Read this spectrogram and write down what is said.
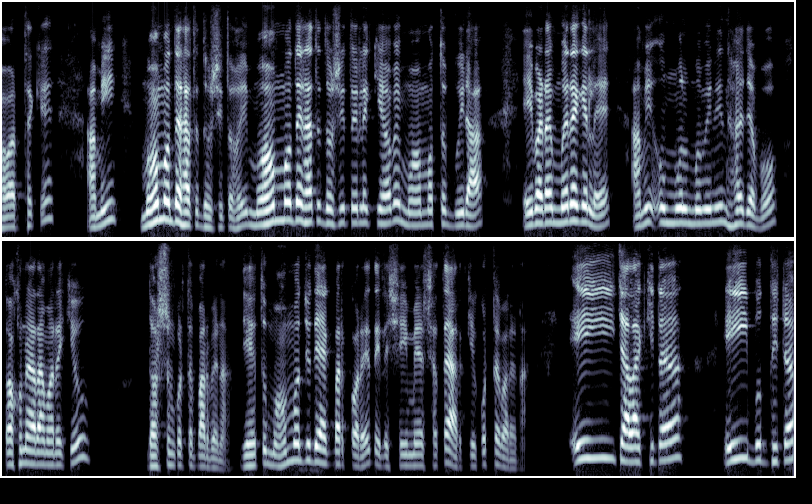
হওয়ার থেকে আমি মোহাম্মদের হাতে ধর্ষিত হই। মোহাম্মদের হাতে ধর্ষিত হইলে কি হবে? মোহাম্মদ তো বুইড়া। এই বেটা মইরা গেলে আমি উম্মুল মুমিনিন হয়ে যাব তখন আর আমারে কেউ ধর্ষণ করতে পারবে না। যেহেতু মোহাম্মদ যদি একবার করে তাহলে সেই মেয়ের সাথে আর কেউ করতে পারে না। এই চালাকিটা, এই বুদ্ধিটা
